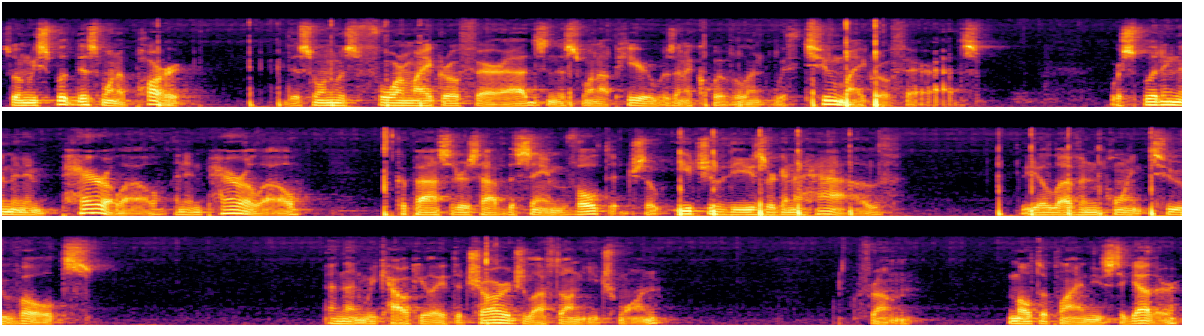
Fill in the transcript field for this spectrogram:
So when we split this one apart, this one was 4 microfarads, and this one up here was an equivalent with 2 microfarads. We're splitting them in, in parallel, and in parallel, capacitors have the same voltage. So each of these are going to have the 11.2 volts. And then we calculate the charge left on each one from multiplying these together.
